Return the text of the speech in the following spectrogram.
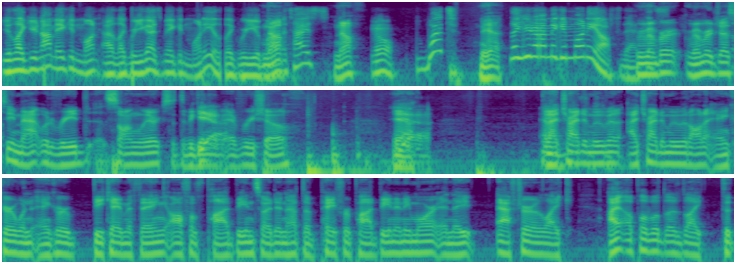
You're like you're not making money. Uh, like were you guys making money? Like were you monetized? No. No. What? Yeah. Like you're not making money off of that. Remember remember Jesse Matt would read song lyrics at the beginning of every show? Yeah. And I tried to move it. I tried to move it all to Anchor when Anchor became a thing off of Podbean, so I didn't have to pay for Podbean anymore. And they after like I uploaded like the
